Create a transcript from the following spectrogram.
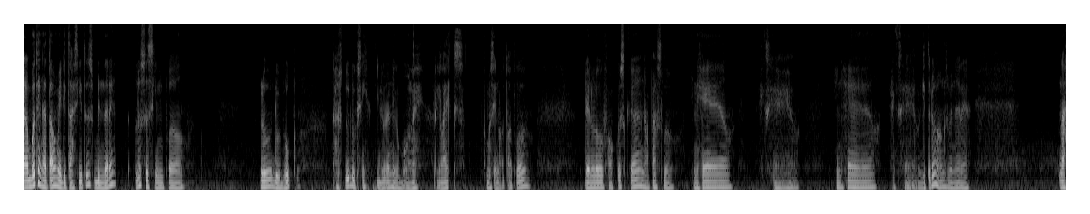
Uh, buat yang nggak tahu meditasi itu sebenarnya lu sesimpel lu duduk harus duduk sih tiduran juga boleh relax mesin otot lu dan lu fokus ke napas lu. Inhale exhale. Inhale. Exhale. Gitu doang sebenarnya. Nah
